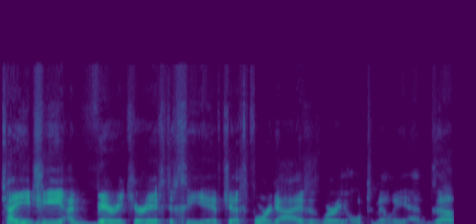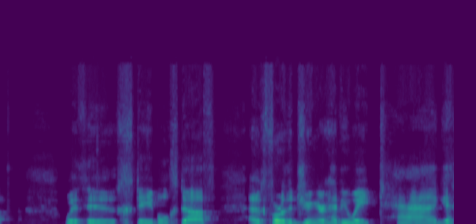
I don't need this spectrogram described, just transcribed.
Taichi, I'm very curious to see if just four guys is where he ultimately ends up with his stable stuff. As for the junior heavyweight tag,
